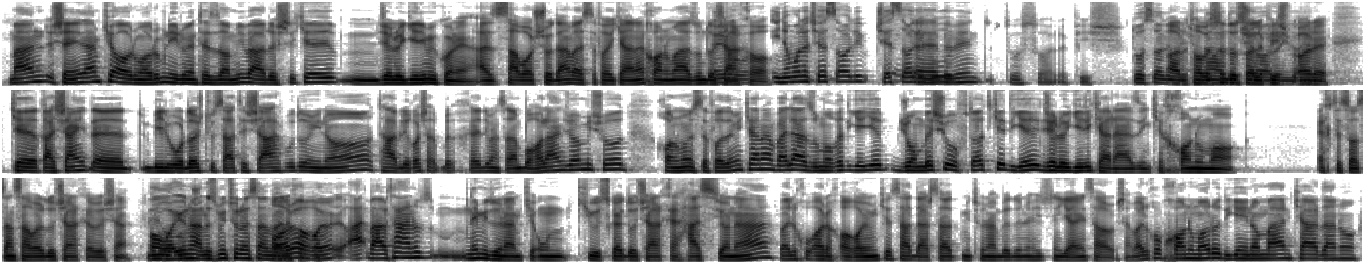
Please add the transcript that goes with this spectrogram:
من شنیدم که آروم آروم نیرو انتظامی برداشته که جلوگیری می‌کنه از سوار شدن و استفاده کردن خانم از اون دو ها. اینا مال چه سالی چه سالی بود؟ ببین دو سال پیش. دو سال آره پیش. تابستون دو سال 94 پیش. آره. که قشنگ بیلبورداش تو سطح شهر بود و اینا. تبلیغاش خیلی مثلا باحال انجام می‌شد. خانم‌ها استفاده می‌کردن ولی از اون موقع دیگه یه جنبشی افتاد که دیگه جلوگیری کردن از اینکه خانوما اختصاصا سوار دوچرخه بشن. آقایون هنوز می‌تونستن آره خب آقا البته هنوز نمی‌دونم که اون کیوسکای دوچرخه هست یا نه ولی خب آره آقایون که صد درصد می‌تونن بدون هیچ نگرانی سوار بشن. ولی خب خانوما رو دیگه اینا من کردن و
